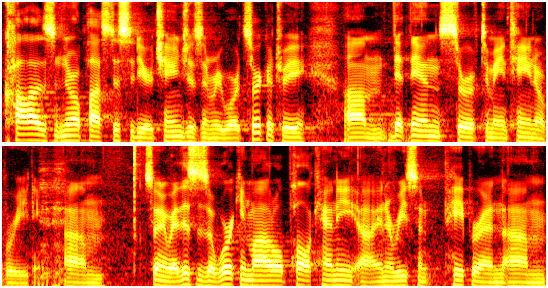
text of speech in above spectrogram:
cause neuroplasticity or changes in reward circuitry um, that then serve to maintain overeating. Um, so anyway, this is a working model. Paul Kenny, uh, in a recent paper in um,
